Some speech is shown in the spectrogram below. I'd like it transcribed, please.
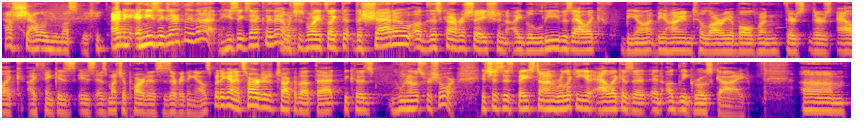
How shallow you must be. And and he's exactly that. He's exactly that, which is why it's like the, the shadow of this conversation. I believe is Alec beyond behind Hilaria Baldwin. There's there's Alec. I think is is as much a part of this as everything else. But again, it's harder to talk about that because who knows for sure. It's just it's based on we're looking at Alec as a, an ugly, gross guy. Um,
